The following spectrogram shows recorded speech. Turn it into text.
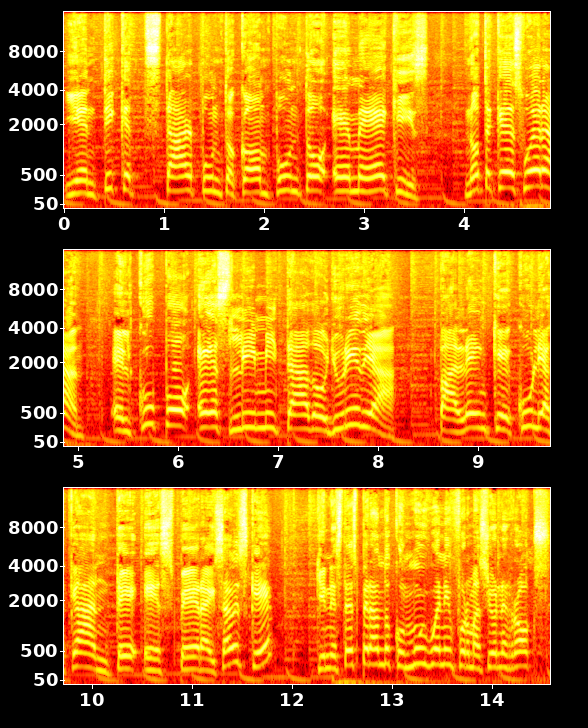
y en ticketstar.com.mx. No te quedes fuera, el cupo es limitado, Yuridia. Palenque Culiacán te espera. ¿Y sabes qué? Quien está esperando con muy buena información es Rox.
